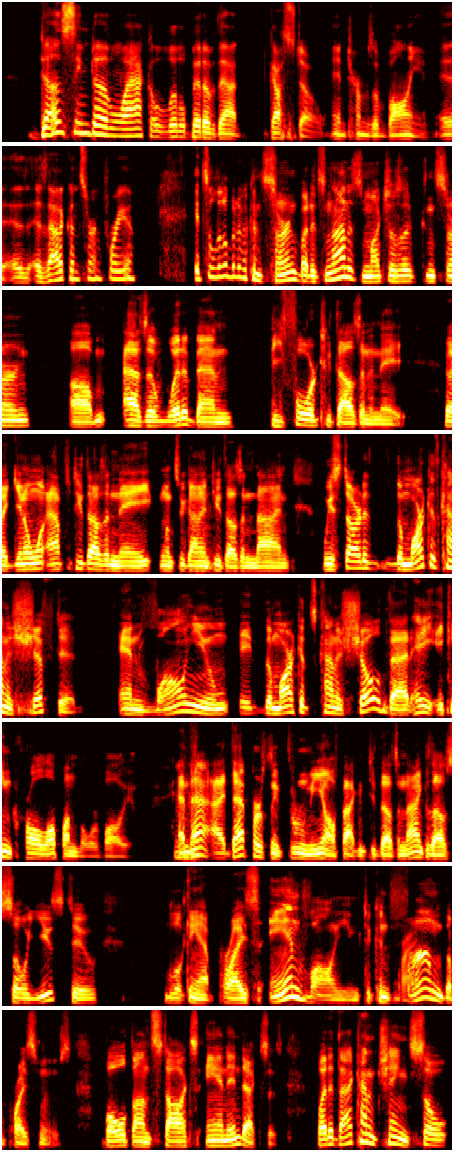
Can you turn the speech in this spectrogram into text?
does seem to lack a little bit of that gusto in terms of volume. Is, is that a concern for you? It's a little bit of a concern, but it's not as much as a concern um, as it would have been before 2008. Like, you know, after 2008, once we got in mm-hmm. 2009, we started, the markets kind of shifted and volume, it, the markets kind of showed that, hey, it can crawl up on lower volume. Mm-hmm. And that I, that personally threw me off back in 2009 because I was so used to looking at price and volume to confirm right. the price moves, both on stocks and indexes. But that kind of changed. So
